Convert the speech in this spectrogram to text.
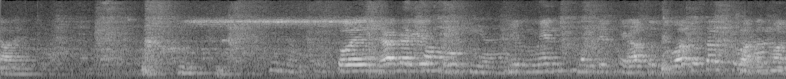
आए तो का मेन मंदिर यहाँ से शुरुआत होता है उसके बाद हनुमान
